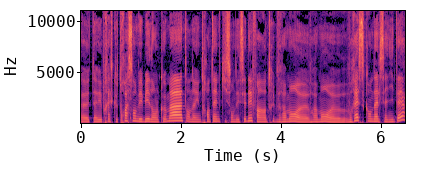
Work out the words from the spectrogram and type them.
Euh, tu avais presque 300 bébés dans le coma, tu en as une trentaine qui sont décédés. Enfin, un truc vraiment, vraiment vrai scandale sanitaire.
